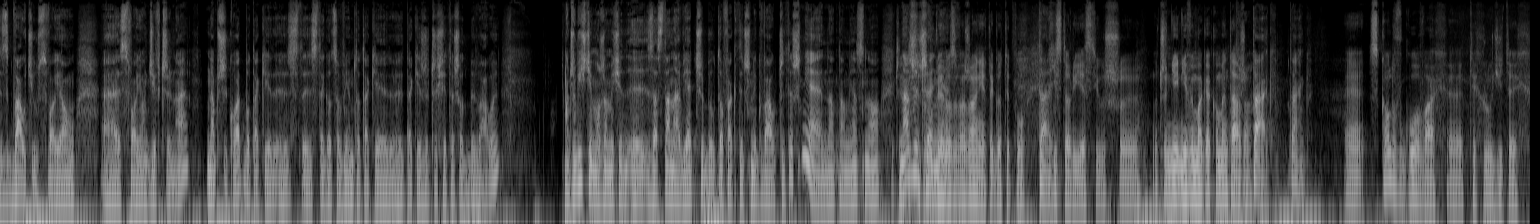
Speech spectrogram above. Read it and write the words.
zgwałcił swoją, swoją dziewczynę, na przykład, bo takie, z, z tego co wiem, to takie, takie rzeczy się też odbywały. Oczywiście możemy się y, zastanawiać, czy był to faktyczny gwałt, czy też nie. Natomiast no, Czyli na życzenie... rozważanie tego typu tak. historii jest już, y, znaczy nie, nie wymaga komentarza. Tak, tak. E, skąd w głowach e, tych ludzi, tych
